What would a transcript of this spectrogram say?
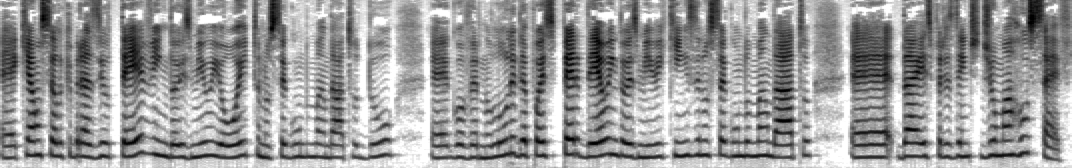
É, que é um selo que o Brasil teve em 2008, no segundo mandato do é, governo Lula, e depois perdeu em 2015, no segundo mandato é, da ex-presidente Dilma Rousseff.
